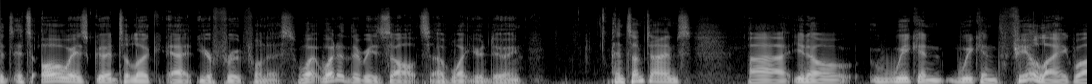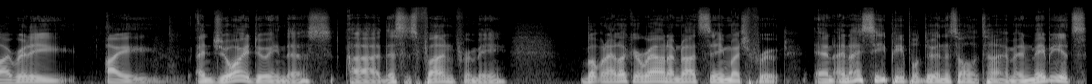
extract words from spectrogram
it's it's always good to look at your fruitfulness. What what are the results of what you're doing? And sometimes, uh, you know, we can we can feel like, well, I really I enjoy doing this. Uh, this is fun for me. But when I look around, I'm not seeing much fruit. And and I see people doing this all the time. And maybe it's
